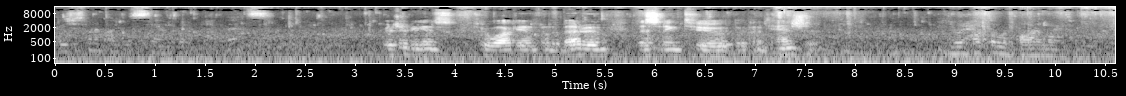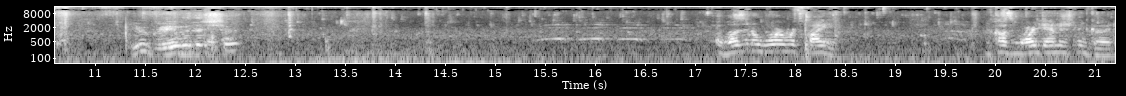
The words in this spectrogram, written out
Are you just one of Uncle Sam's little puppets? Richard begins to walk in from the bedroom, listening to the contention. You would have to lobotomize me. You agree with this shit? It wasn't a war worth fighting. We caused more damage than good.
